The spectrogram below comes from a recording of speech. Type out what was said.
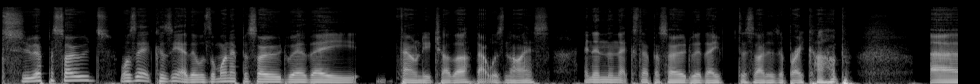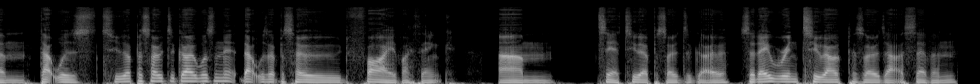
two episodes, was it? Because yeah, there was the one episode where they found each other. That was nice, and then the next episode where they decided to break up. Um, that was two episodes ago, wasn't it? That was episode five, I think. Um, so yeah, two episodes ago. So they were in two episodes out of seven.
